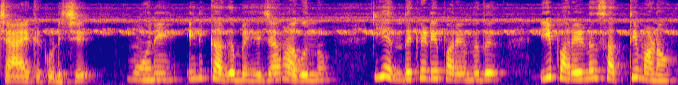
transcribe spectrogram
ചായയൊക്കെ കുടിച്ച്. മോനെ എനിക്കത് ബേജാറാകുന്നു. ഈ എന്തൊക്കെയാണ് ഈ പറയുന്നത്? ഈ പറയുന്നത് സത്യമാണോ?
